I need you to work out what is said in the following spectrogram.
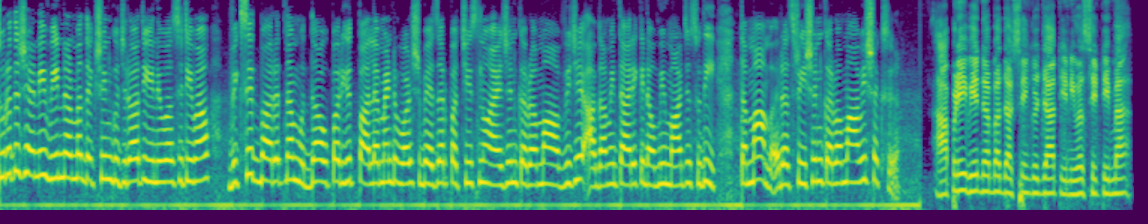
સુરત શહેરની વીર નર્મદ દક્ષિણ ગુજરાત યુનિવર્સિટીમાં વિકસિત ભારતના મુદ્દા ઉપર યુથ પાર્લામેન્ટ વર્ષ બે હજાર પચીસનું આયોજન કરવામાં આવ્યું છે. આગામી તારીખ નવમી માર્ચ સુધી તમામ રજિસ્ટ્રેશન કરવામાં આવી શકશે. આપણી વીર નર્મદ દક્ષિણ ગુજરાત યુનિવર્સિટીમાં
